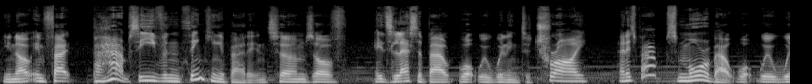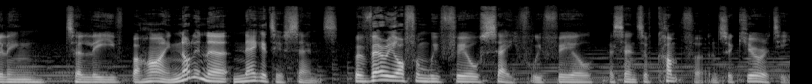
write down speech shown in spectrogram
You know, in fact, perhaps even thinking about it in terms of it's less about what we're willing to try and it's perhaps more about what we're willing to leave behind, not in a negative sense, but very often we feel safe. We feel a sense of comfort and security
